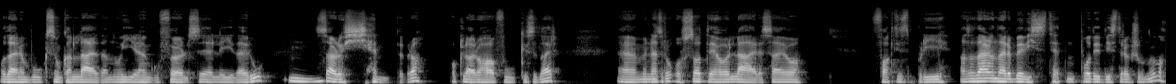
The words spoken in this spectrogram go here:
og det er en bok som kan lære deg noe, gir deg en god følelse eller gi deg ro, så er det jo kjempebra å klare å ha fokuset der. Eh, Men jeg tror også at det å lære seg å faktisk bli Altså det er den der bevisstheten på de distraksjonene, da.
